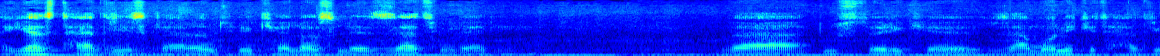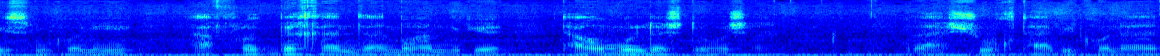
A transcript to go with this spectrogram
اگه از تدریس کردن توی کلاس لذت می‌بری و دوست داری که زمانی که تدریس می‌کنی افراد بخندن با هم دیگه تعامل داشته باشن و شوخ طبیع کنن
